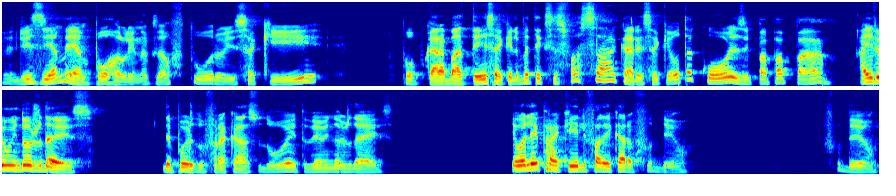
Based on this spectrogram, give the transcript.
Eu dizia mesmo, porra, o Linux é o futuro. Isso aqui. Pô, pro cara bater isso aqui, ele vai ter que se esforçar, cara. Isso aqui é outra coisa, e papapá. Aí veio o Windows 10. Depois do fracasso do 8, veio o Windows 10. Eu olhei para aquele e falei, cara, fudeu. Fudeu.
